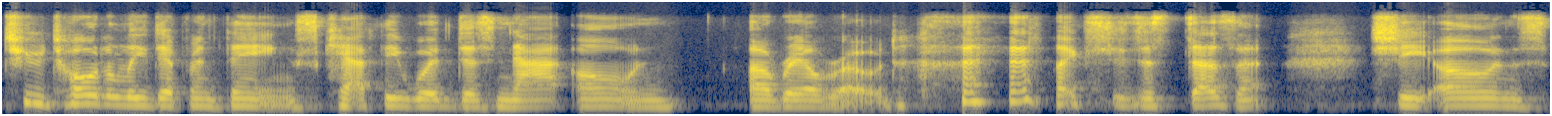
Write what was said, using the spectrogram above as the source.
two totally different things. Cathie Wood does not own a railroad. like she just doesn't. She owns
